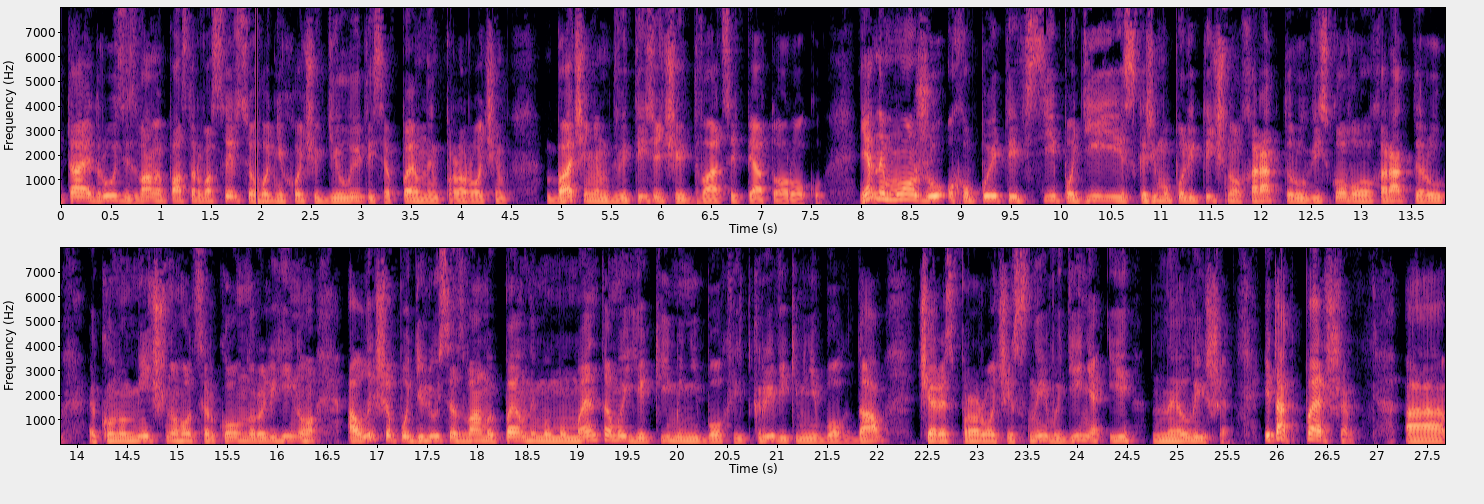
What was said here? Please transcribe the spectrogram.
Вітаю, друзі! З вами пастор Василь. Сьогодні хочу ділитися певним пророчим баченням 2025 року. Я не можу охопити всі події, скажімо, політичного характеру, військового характеру, економічного, церковно-релігійного, а лише поділюся з вами певними моментами, які мені Бог відкрив, які мені Бог дав через пророчі сни, видіння і не лише. І так, перше. А,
